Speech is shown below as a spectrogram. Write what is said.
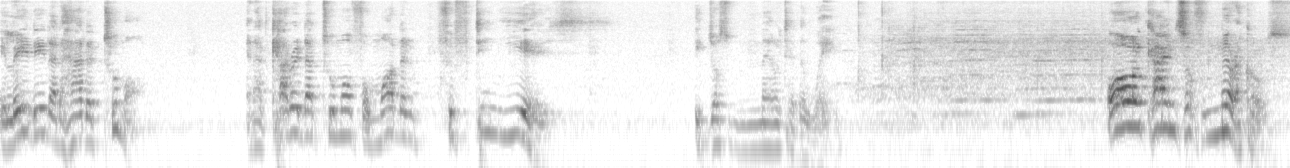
A lady that had a tumor and had carried that tumor for more than 15 years, it just melted away. All kinds of miracles.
